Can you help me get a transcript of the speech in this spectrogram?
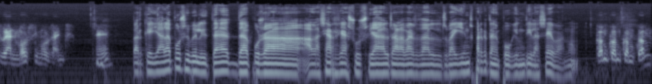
durant molts i molts anys. Eh? Perquè hi ha la possibilitat de posar a les xarxes socials a l'abast dels veïns perquè també puguin dir la seva, no? Com, com, com, com?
